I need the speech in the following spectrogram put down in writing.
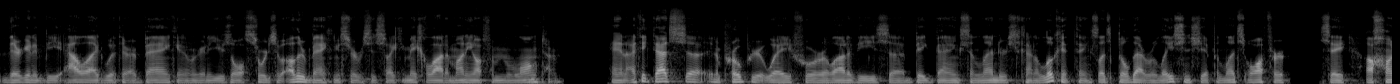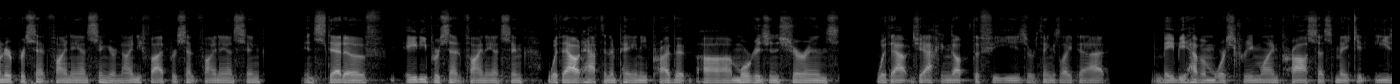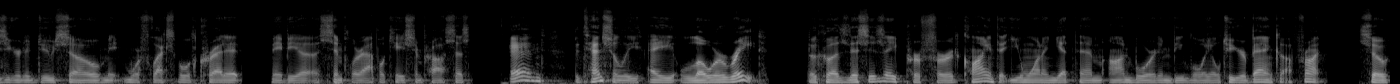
they're going to be allied with our bank, and we're going to use all sorts of other banking services so I can make a lot of money off them in the long term. And I think that's uh, an appropriate way for a lot of these uh, big banks and lenders to kind of look at things. Let's build that relationship and let's offer, say, 100% financing or 95% financing instead of 80% financing without having to pay any private uh, mortgage insurance, without jacking up the fees or things like that. Maybe have a more streamlined process, make it easier to do so, more flexible with credit, maybe a, a simpler application process, and potentially a lower rate because this is a preferred client that you want to get them on board and be loyal to your bank up front. So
